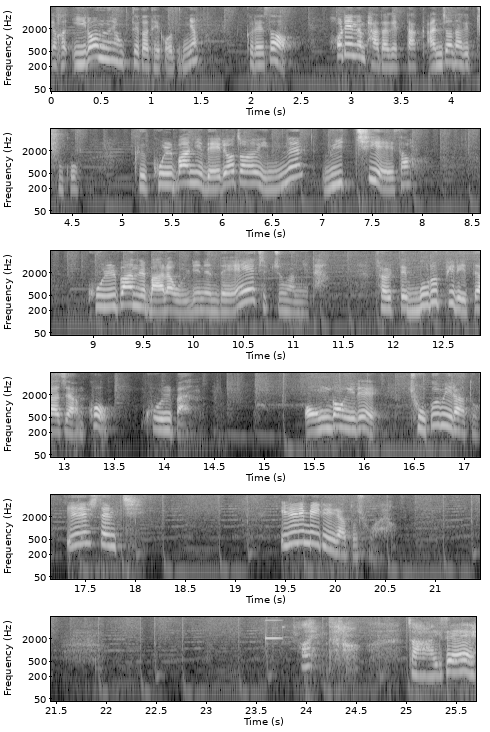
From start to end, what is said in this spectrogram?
약간 이런 형태가 되거든요. 그래서 허리는 바닥에 딱 안전하게 두고 그 골반이 내려져 있는 위치에서 골반을 말아 올리는 데에 집중합니다. 절대 무릎이 리드하지 않고 골반, 엉덩이를 조금이라도 1cm, 1mm라도 좋아요. 자, 이제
